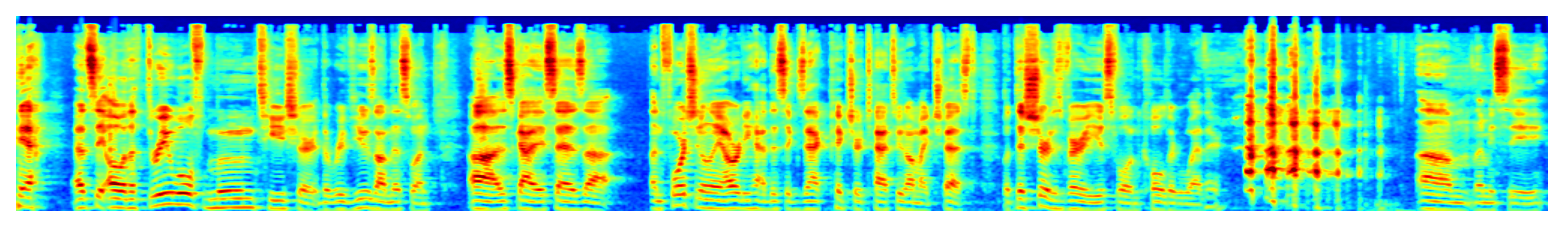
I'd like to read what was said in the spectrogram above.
yeah, let's see. Oh, the Three Wolf Moon T-shirt. The reviews on this one. Uh, this guy says, uh, "Unfortunately, I already had this exact picture tattooed on my chest, but this shirt is very useful in colder weather." Um, let me see.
